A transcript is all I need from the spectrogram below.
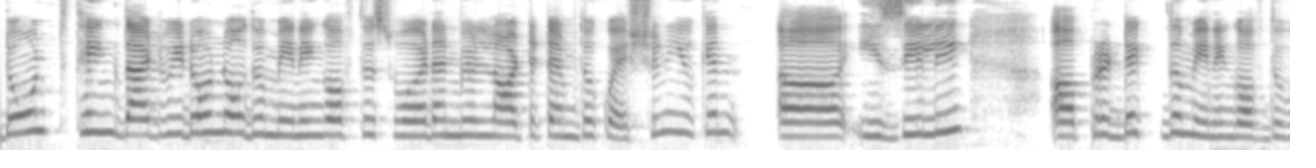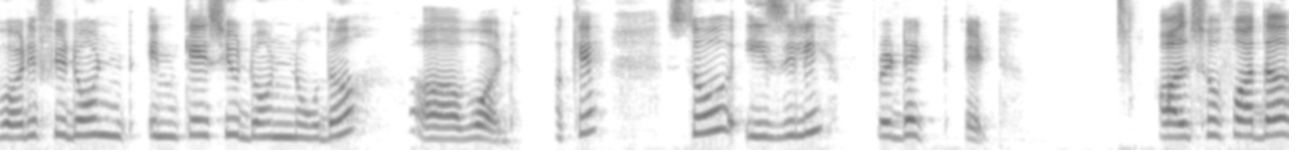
Don't think that we don't know the meaning of this word and we will not attempt the question. You can uh, easily uh, predict the meaning of the word if you don't in case you don't know the uh, word. Okay? So easily predict it also for the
